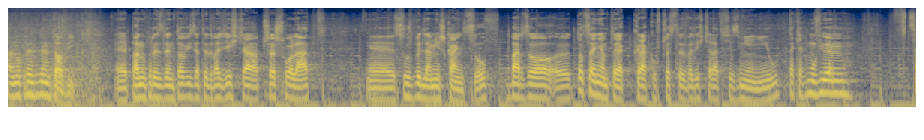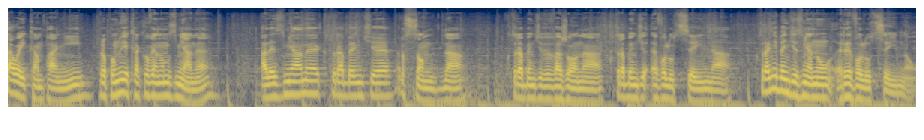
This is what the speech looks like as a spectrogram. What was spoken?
panu prezydentowi. E, Panu prezydentowi za te 20 przeszło lat e, służby dla mieszkańców. Bardzo e, doceniam to, jak Kraków przez te 20 lat się zmienił. Tak jak mówiłem w całej kampanii, proponuję krakowianom zmianę, ale zmianę, która będzie rozsądna, która będzie wyważona, która będzie ewolucyjna, która nie będzie zmianą rewolucyjną.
